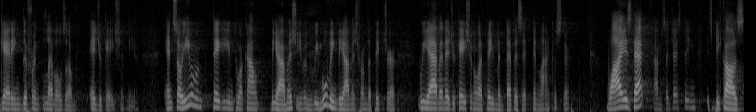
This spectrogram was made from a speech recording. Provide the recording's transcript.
getting different levels of education here. And so even taking into account the Amish, even removing the Amish from the picture, we have an educational attainment deficit in Lancaster. Why is that? I'm suggesting it's because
